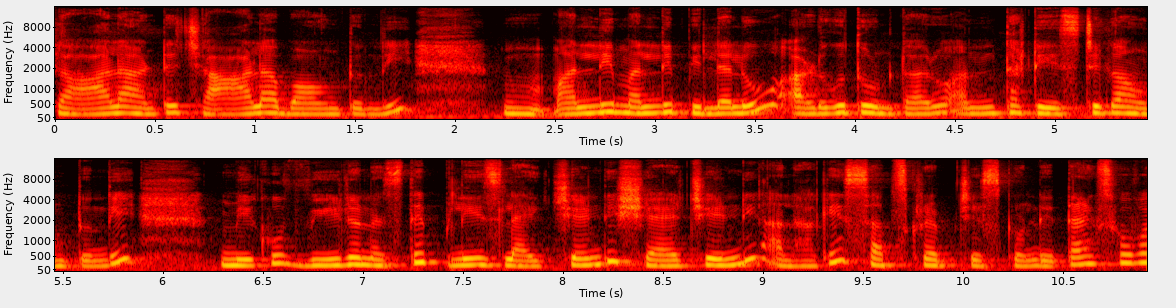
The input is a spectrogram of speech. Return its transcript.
చాలా అంటే చాలా బాగుంటుంది. మళ్ళీ మళ్ళీ పిల్లలు అడుగుతూ ఉంటారు అంత టేస్ట్గా ఉంటుంది. మీకు వీడియో నచ్చితే ప్లీజ్ లైక్ చేయండి షేర్ చేయండి అలాగే సబ్స్క్రైబ్ చేసుకోండి. థ్యాంక్స్ ఫర్ వాచింగ్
